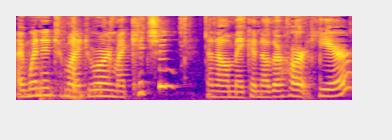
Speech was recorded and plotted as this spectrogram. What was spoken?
I went into my drawer in my kitchen and I'll make another heart here.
